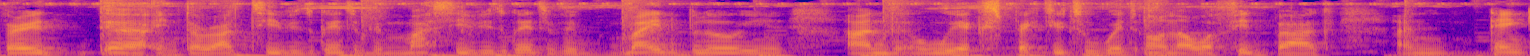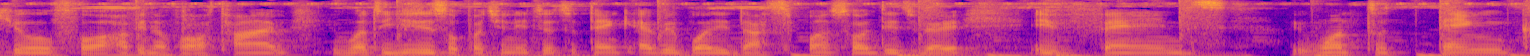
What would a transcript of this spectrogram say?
very uh, interactive. It's going to be massive. It's going to be mind blowing, and we expect you to wait on our feedback. And thank you for having of our time. We want to use this opportunity to thank everybody that sponsored this very event. We want to thank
